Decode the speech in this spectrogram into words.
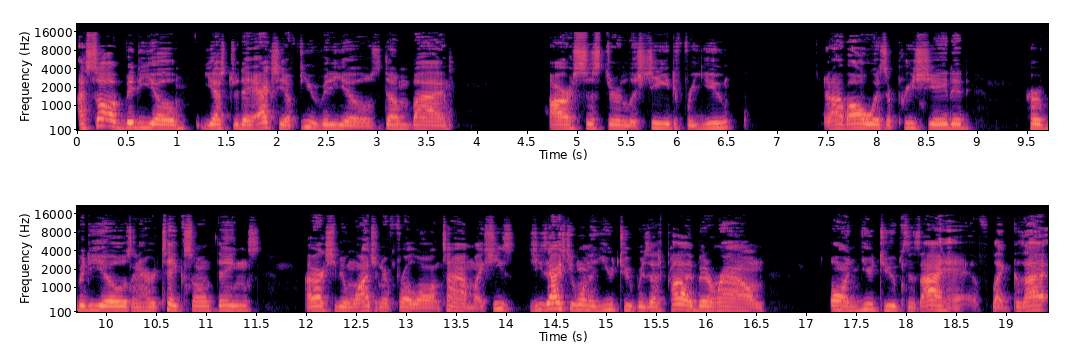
I saw a video yesterday, actually a few videos done by our sister Lashid for you, and I've always appreciated her videos and her takes on things. I've actually been watching her for a long time. Like she's she's actually one of the YouTubers that's probably been around on YouTube since I have. Like, cause I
